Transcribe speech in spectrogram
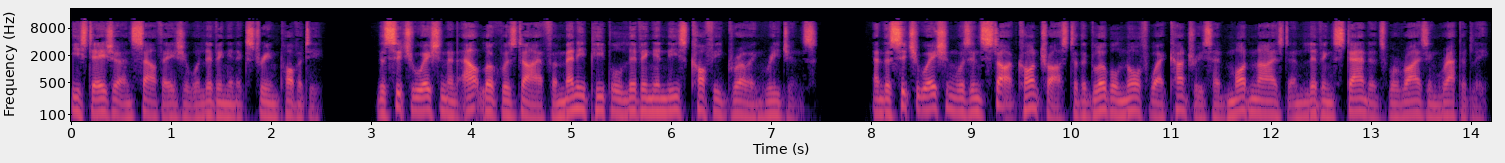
East Asia, and South Asia were living in extreme poverty. The situation and outlook was dire for many people living in these coffee growing regions and the situation was in stark contrast to the global north where countries had modernized and living standards were rising rapidly.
